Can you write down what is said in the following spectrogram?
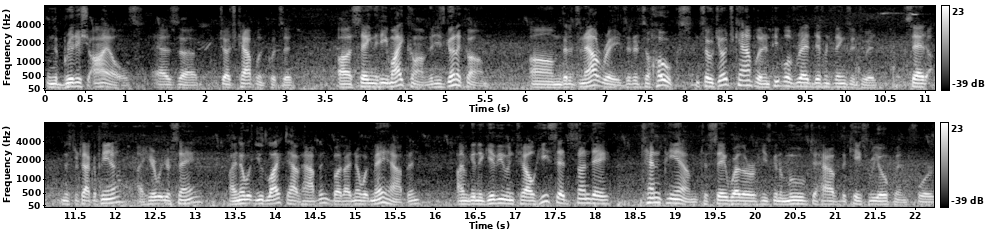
in the British Isles, as uh, Judge Kaplan puts it, uh, saying that he might come, that he's going to come, um, that it's an outrage, that it's a hoax. And so Judge Kaplan, and people have read different things into it, said, Mr. Tacopina, I hear what you're saying. I know what you'd like to have happen, but I know what may happen. I'm going to give you until, he said Sunday, 10 p.m. to say whether he's going to move to have the case reopened for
